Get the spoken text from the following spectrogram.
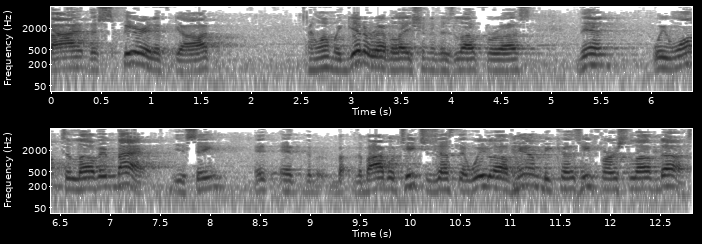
by the Spirit of God. And when we get a revelation of His love for us, then we want to love Him back, you see. It, it, the, the Bible teaches us that we love Him because He first loved us.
